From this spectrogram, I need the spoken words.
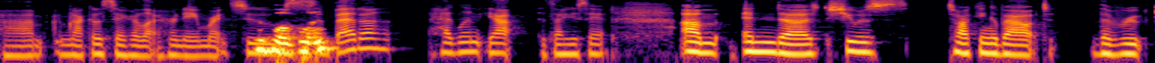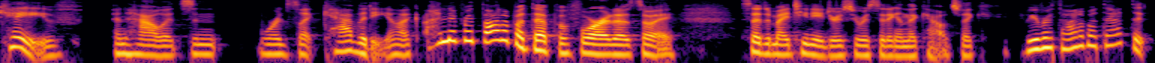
um, I'm not going to say her let her name right, Sue Sabetta Haglund. Yeah, is how you say it? Um, and uh, she was talking about the root cave and how it's in words like cavity. And like, I never thought about that before. And so I said to my teenagers who were sitting on the couch, like, have you ever thought about that? That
